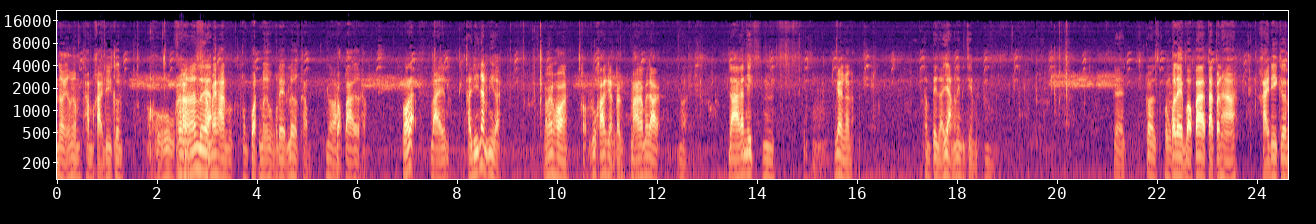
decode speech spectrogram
เหนื่อยท่านผู้ชมทำขายดีเกินโอ้โหขนาดนั้นเลยอะทำไม่ทันผมปวดมือผมก็เลยเลิกทำเหรอบอกป้าเลิกทเพราะละหลายขายดีนั่นมีเหรอำแล้วไม่พอเขาลูกค้าเถียงกันมาแล้วไม่ได้ ด่ากันอีกอืมอืมแย่งกันอะ ทำเป็นหลายอย่างนะเนี่ยพี่เกมเนี่ยอืมแต่ก็ผมก็เลยบอกป้าตัดปัญหา ขายดีเกิน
